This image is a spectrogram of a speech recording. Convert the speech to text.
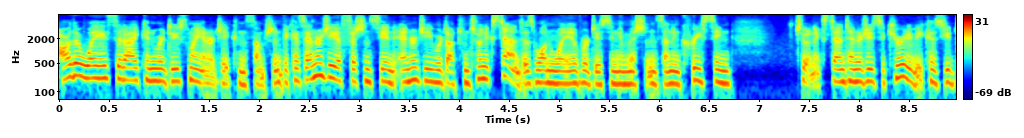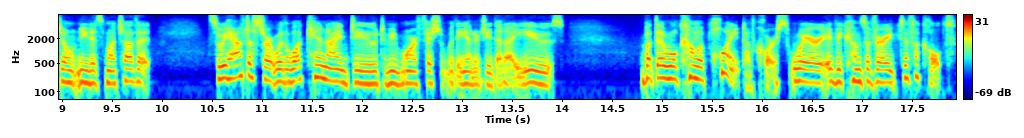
Are there ways that I can reduce my energy consumption? Because energy efficiency and energy reduction to an extent is one way of reducing emissions and increasing to an extent energy security because you don't need as much of it. So we have to start with what can I do to be more efficient with the energy that I use? But there will come a point, of course, where it becomes a very difficult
